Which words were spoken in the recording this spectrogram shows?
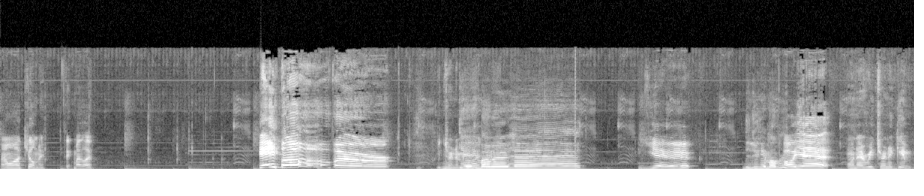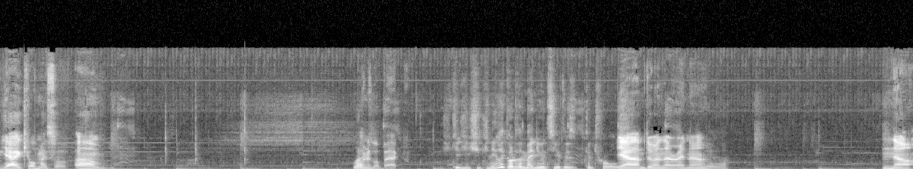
I don't want to kill me. Take my life. Game over. Turn Game over, yeah. Yeah. Did you game over? Oh yeah. When I return a game, yeah, I killed myself. Um, what? I'm gonna go back. Can you, can you like go to the menu and see if there's controls? Yeah, I'm doing that right now. Yeah. No,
